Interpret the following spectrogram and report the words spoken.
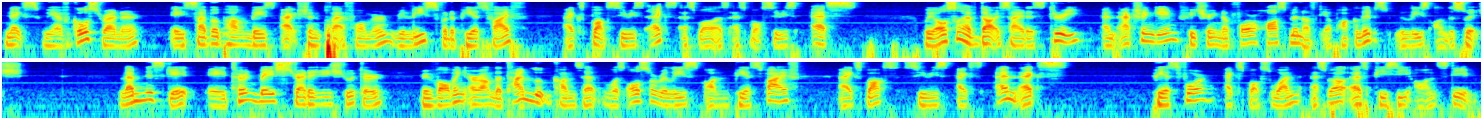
Next, we have Ghost Runner, a cyberpunk based action platformer released for the PS5, Xbox Series X, as well as Xbox Series S. We also have Darksiders 3, an action game featuring the four horsemen of the apocalypse released on the Switch. Lemnis Gate, a turn based strategy shooter revolving around the time loop concept, was also released on PS5, Xbox Series X and X, PS4, Xbox One, as well as PC on Steam.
